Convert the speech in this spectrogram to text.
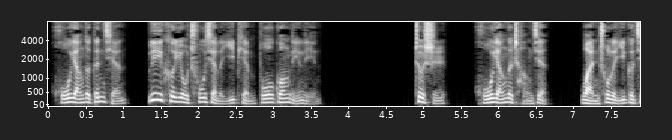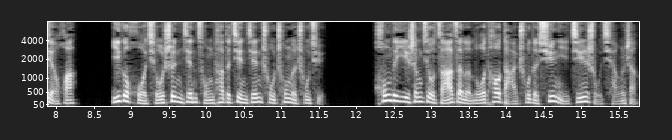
胡杨的跟前立刻又出现了一片波光粼粼。这时，胡杨的长剑挽出了一个剑花，一个火球瞬间从他的剑尖处冲了出去，轰的一声就砸在了罗涛打出的虚拟金属墙上。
